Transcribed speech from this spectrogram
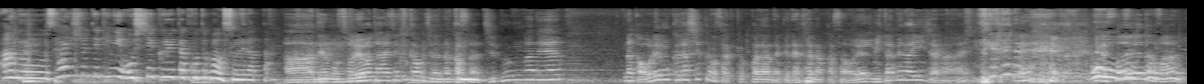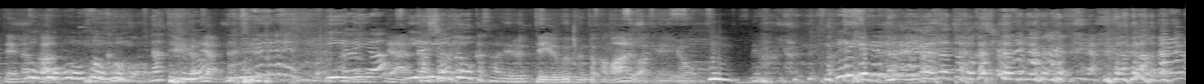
あの最終的に押してくれた言葉はそれだった。ああでもそれは大切かもしれない。なんかさ、うん。自分がねなんか俺もクラシックの作曲家なんだけどやっぱなんかさ俺見た目がいいじゃない、ね、そういうのもあってなんかなんていうかいやなんていうかいいよ。いいよいやいいよ。いいよ。過小評価されるっていう部分とかもあるわけよ。うん。なんかいいかちょっとおかしくなってきてる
